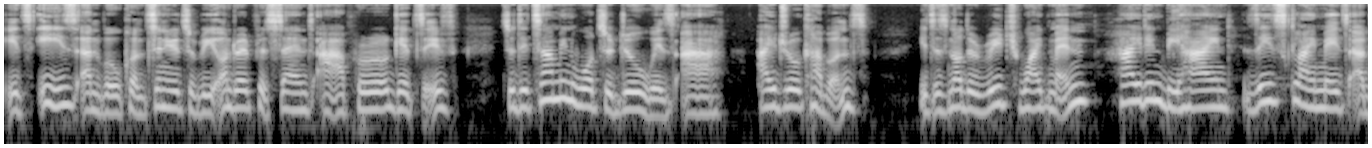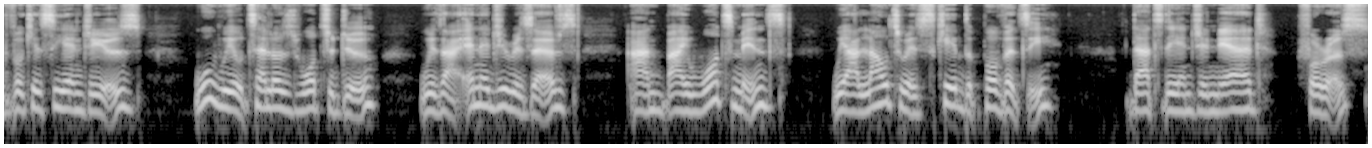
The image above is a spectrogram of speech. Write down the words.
It is and will continue to be 100% our prerogative to determine what to do with our hydrocarbons. It is not the rich white men hiding behind these climate advocacy NGOs who will tell us what to do with our energy reserves and by what means we are allowed to escape the poverty that they engineered for us.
